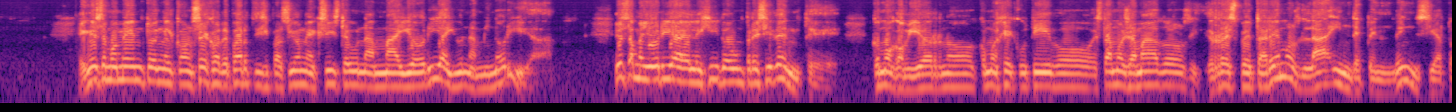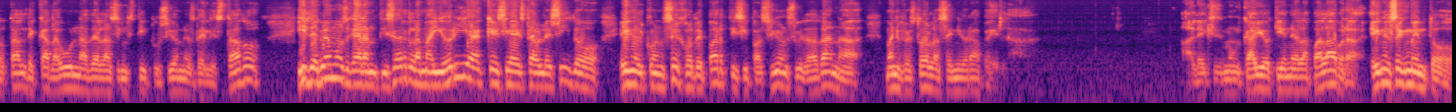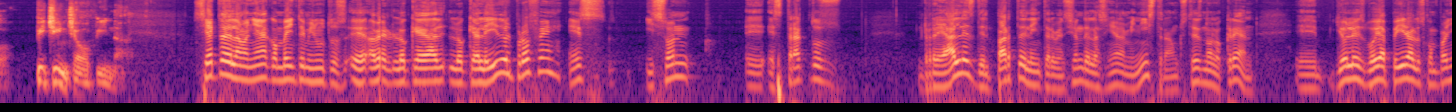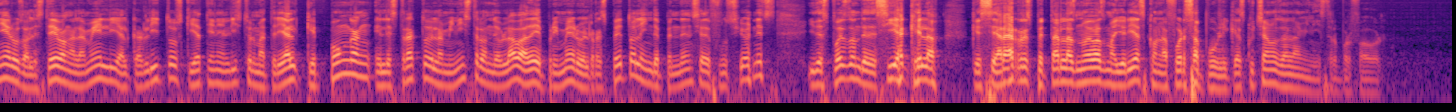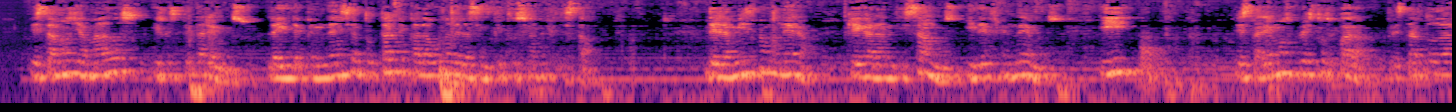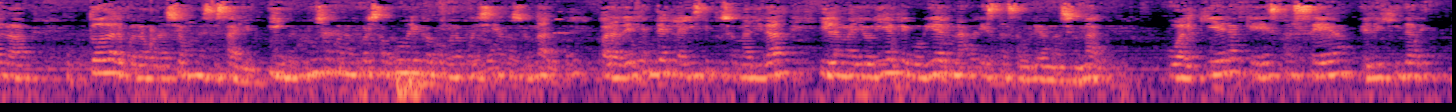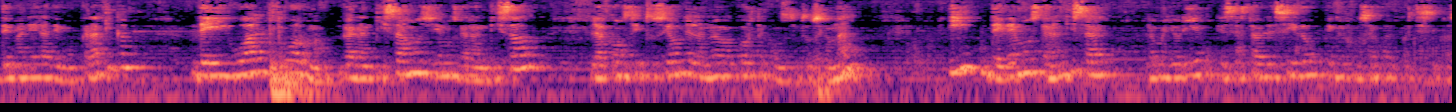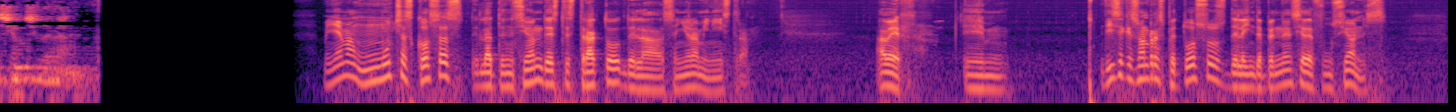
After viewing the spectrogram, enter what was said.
En este momento en el Consejo de Participación existe una mayoría y una minoría. Esta mayoría ha elegido un presidente. Como gobierno, como ejecutivo, estamos llamados y respetaremos la independencia total de cada una de las instituciones del Estado y debemos garantizar la mayoría que se ha establecido en el Consejo de Participación Ciudadana, manifestó la señora Vela. Alexis Moncayo tiene la palabra en el segmento Pichincha Opina. 7 de la mañana con 20 minutos. Eh, a ver, lo que, lo que ha leído el profe es, y son eh, extractos reales del parte de la intervención de la señora ministra, aunque ustedes no lo crean. Eh, yo les voy a pedir a los compañeros, al Esteban, a la Meli, al Carlitos, que ya tienen listo el material, que pongan el extracto de la ministra donde hablaba de, primero, el respeto a la independencia de funciones y después donde decía que, la, que se hará respetar las nuevas mayorías con la fuerza pública. Escuchamos a la ministra, por favor. Estamos llamados y respetaremos la independencia total de cada una de las instituciones del Estado. De la misma manera que garantizamos y defendemos y estaremos prestos para prestar toda la, toda la colaboración necesaria, incluso con la fuerza pública como la Policía Nacional, para defender la institucionalidad y la mayoría que gobierna esta Asamblea Nacional, cualquiera que ésta sea elegida de, de manera democrática. De igual forma, garantizamos y hemos garantizado la constitución de la nueva Corte Constitucional, y debemos garantizar la mayoría que se ha establecido en el Consejo de Participación Ciudadana. Me llaman muchas cosas la atención de este extracto de la señora ministra. A ver, em, dice que son respetuosos de la independencia de funciones.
